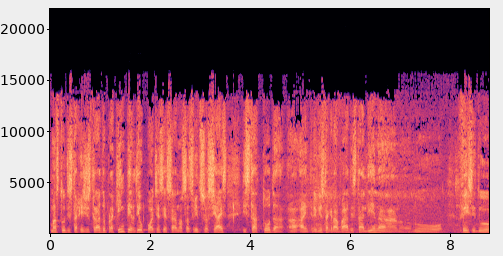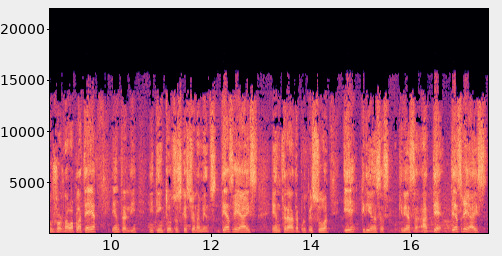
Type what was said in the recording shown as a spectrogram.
mas tudo está registrado. Para quem perdeu, pode acessar nossas redes sociais. Está toda a, a entrevista gravada, está ali na, no, no Face do Jornal A Plateia, entra ali e tem todos os questionamentos. 10 reais entrada por pessoa e crianças, criança até 10 reais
